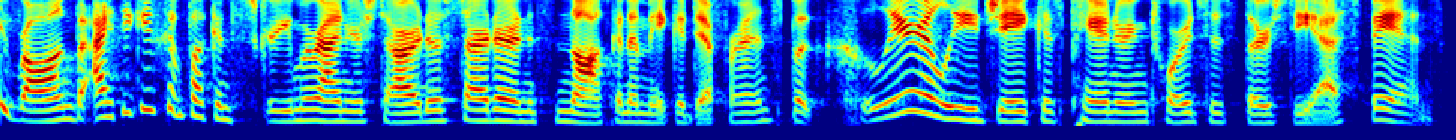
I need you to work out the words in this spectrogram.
be wrong, but I think you can fucking scream around your sourdough starter and it's not going to make a difference. But clearly, Jake is pandering towards his thirsty ass fans.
